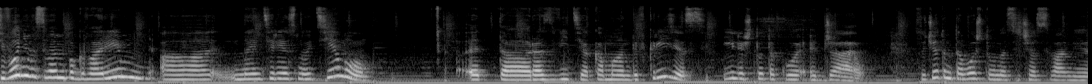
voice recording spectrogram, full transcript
Сегодня мы с вами поговорим а, на интересную тему. Это развитие команды в кризис или что такое agile. С учетом того, что у нас сейчас с вами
